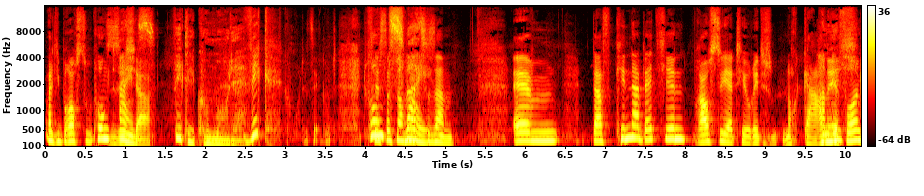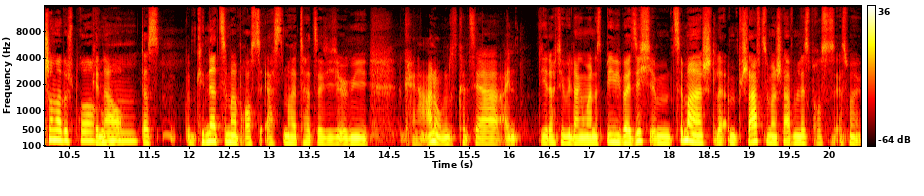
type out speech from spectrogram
weil die brauchst du Punkt sicher. eins. Wickelkommode. Wickelkommode, sehr gut. Du Punkt das nochmal zusammen. Ähm, das Kinderbettchen brauchst du ja theoretisch noch gar Haben nicht. wir vorhin schon mal besprochen. Genau. Das im Kinderzimmer brauchst du erstmal tatsächlich irgendwie, keine Ahnung, das kannst ja ein, je nachdem, wie lange man das Baby bei sich im Zimmer, im Schlafzimmer schlafen lässt, brauchst du es erstmal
